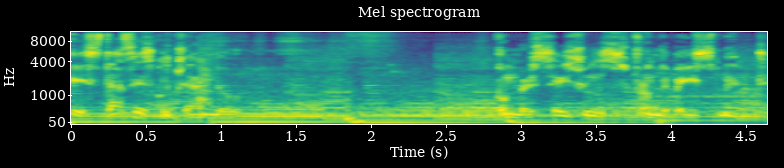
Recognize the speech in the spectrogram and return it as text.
Estás escuchando Conversations from the Basement.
